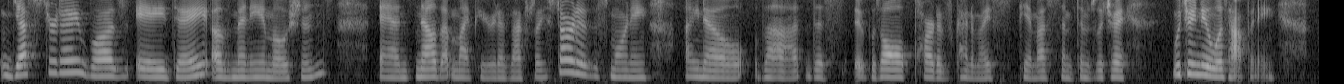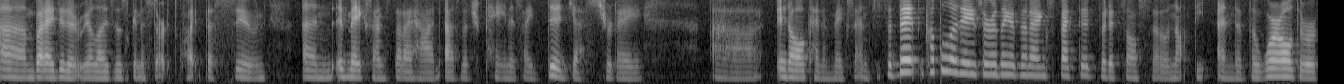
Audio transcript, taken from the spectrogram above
yesterday was a day of many emotions. And now that my period has actually started this morning, I know that this it was all part of kind of my PMS symptoms, which I, which I knew was happening, um, but I didn't realize it was going to start quite this soon. And it makes sense that I had as much pain as I did yesterday. Uh, it all kind of makes sense. It's a bit, a couple of days earlier than I expected, but it's also not the end of the world, or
